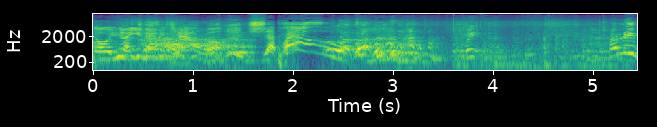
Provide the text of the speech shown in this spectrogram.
No, you have to go to chapel. Chappelle! Wait,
